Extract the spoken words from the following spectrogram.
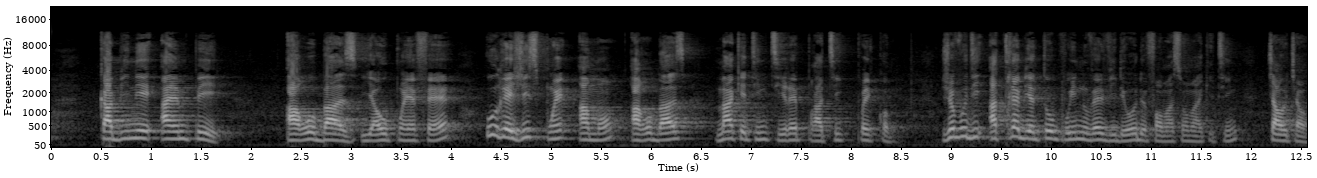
cabinetamp.yahoo.fr ou regis.amon.marketing-pratique.com. Je vous dis à très bientôt pour une nouvelle vidéo de formation marketing. Ciao, ciao.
